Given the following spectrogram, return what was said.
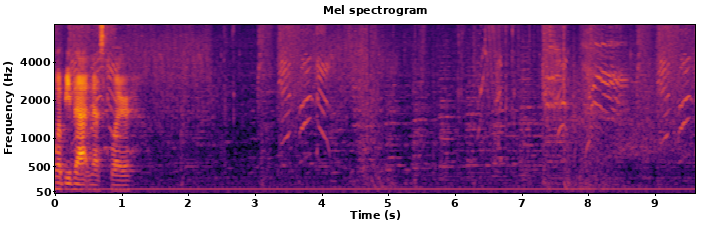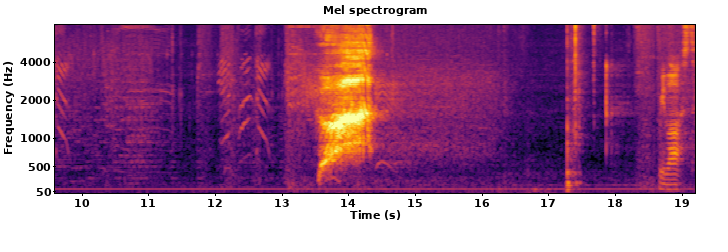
Gonna be that Ness player. we lost.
